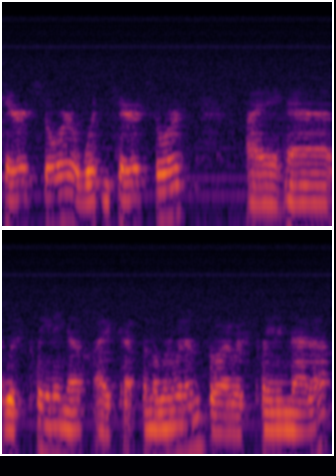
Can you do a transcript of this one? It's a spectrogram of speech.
carriage door, a wooden carriage door. I had, was cleaning up, I cut some aluminum, so I was cleaning that up.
